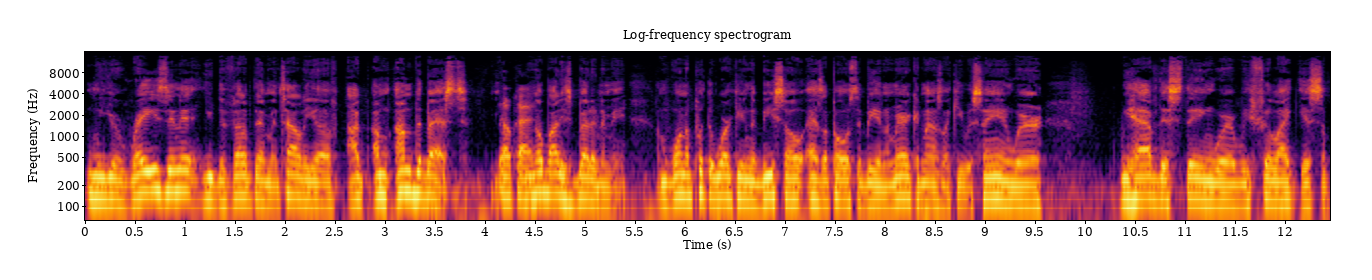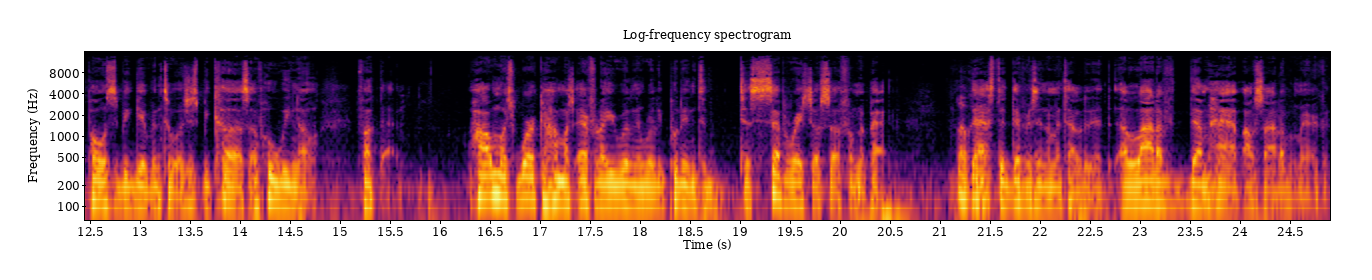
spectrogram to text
when you're raised in it, you develop that mentality of I, I'm I'm the best. Okay. Nobody's better than me. I'm going to put the work in to be so, as opposed to being Americanized, like he was saying, where we have this thing where we feel like it's supposed to be given to us just because of who we know. Fuck that. How much work and how much effort are you willing to really put into to separate yourself from the pack? Okay. That's the difference in the mentality that a lot of them have outside of America.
